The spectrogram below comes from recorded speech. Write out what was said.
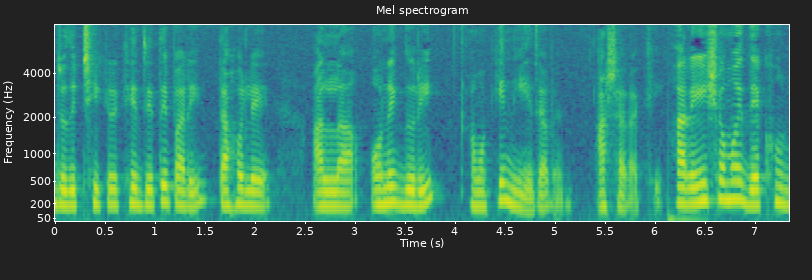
যদি ঠিক রেখে যেতে পারি তাহলে আল্লাহ অনেক দূরই আমাকে নিয়ে যাবেন আশা রাখি। আর এই সময় দেখুন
